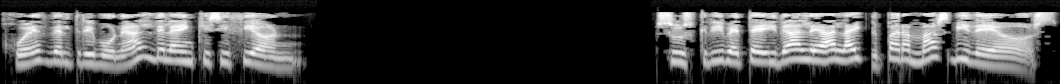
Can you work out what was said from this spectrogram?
Juez del Tribunal de la Inquisición. Suscríbete y dale a like para más videos.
